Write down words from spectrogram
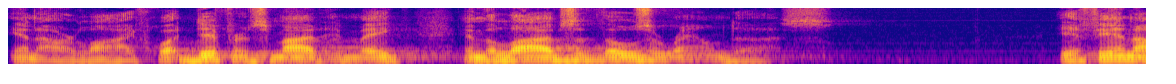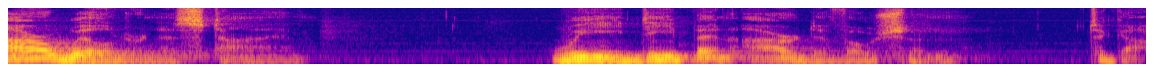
in our life? What difference might it make in the lives of those around us? If in our wilderness time we deepen our devotion to God.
